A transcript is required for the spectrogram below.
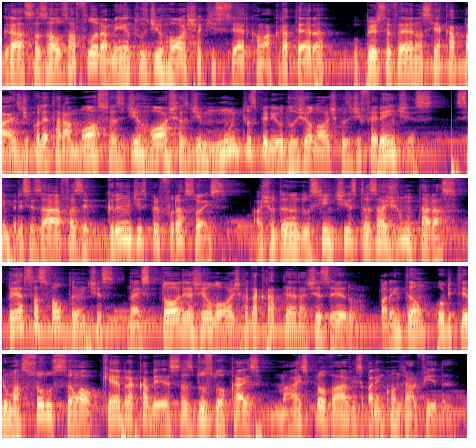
Graças aos afloramentos de rocha que cercam a cratera, o Perseverance é capaz de coletar amostras de rochas de muitos períodos geológicos diferentes, sem precisar fazer grandes perfurações, ajudando os cientistas a juntar as peças faltantes na história geológica da cratera Jezero, para então obter uma solução ao quebra-cabeças dos locais mais prováveis para encontrar vida.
